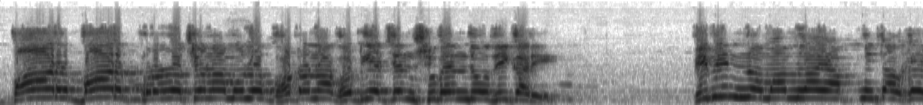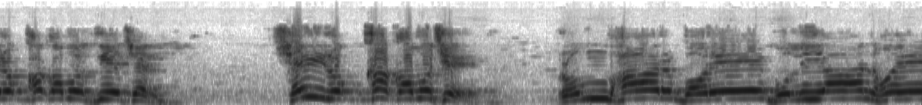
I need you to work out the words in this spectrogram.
বারবার প্ররোচনামূলক ঘটনা ঘটিয়েছেন শুভেন্দু অধিকারী। বিভিন্ন মামলায় আপনি তাকে রক্ষা কবচ দিয়েছেন। সেই রক্ষা কবচে ব্রহ্মার বরে বলিয়ান হয়ে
